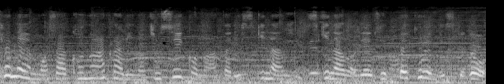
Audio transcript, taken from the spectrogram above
去年もさこの辺りの貯水湖の辺り好きなん好きなので絶対来るんですけど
